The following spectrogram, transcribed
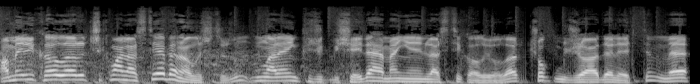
Amerikalıları çıkma lastiğe ben alıştırdım. Bunlar en küçük bir şeyde hemen yeni lastik alıyorlar. Çok mücadele ettim ve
